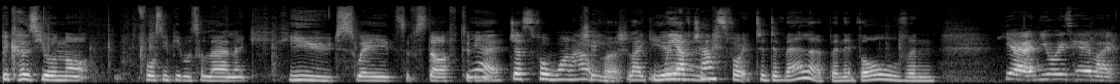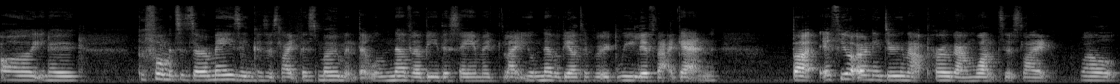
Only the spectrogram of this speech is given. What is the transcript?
because you're not forcing people to learn like huge swathes of stuff to Yeah, be. just for one output. Change. Like we have chance for it to develop and evolve and Yeah, and you always hear like, oh, you know, performances are amazing because it's like this moment that will never be the same. Like you'll never be able to re- relive that again. But if you're only doing that program once, it's like, well,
